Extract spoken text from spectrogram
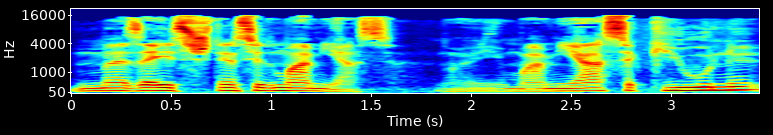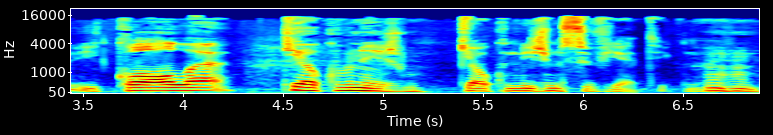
mas é a existência de uma ameaça. É? Uma ameaça que une e cola. Que é o comunismo. Que é o comunismo soviético. É? Uhum.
